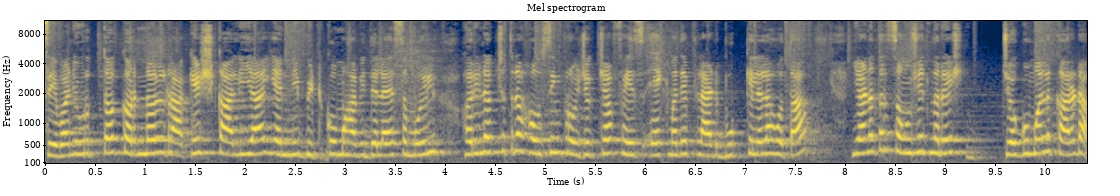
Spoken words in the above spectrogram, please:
सेवानिवृत्त कर्नल राकेश कालिया यांनी बिटको महाविद्यालयासमोरील हरिनक्षत्र हाऊसिंग प्रोजेक्टच्या फेज एकमध्ये फ्लॅट बुक केलेला होता. यानंतर संशयित नरेश जगुमल कार्डा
